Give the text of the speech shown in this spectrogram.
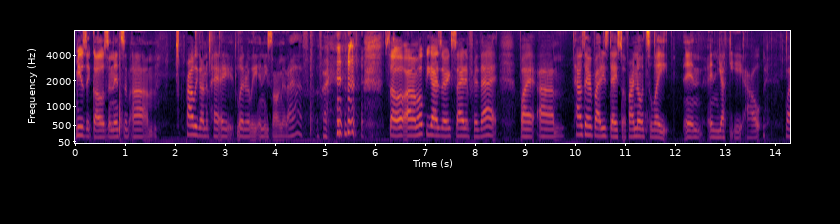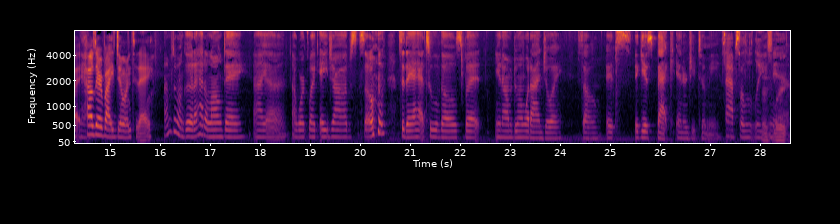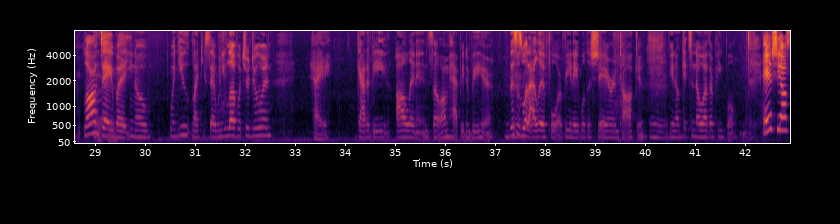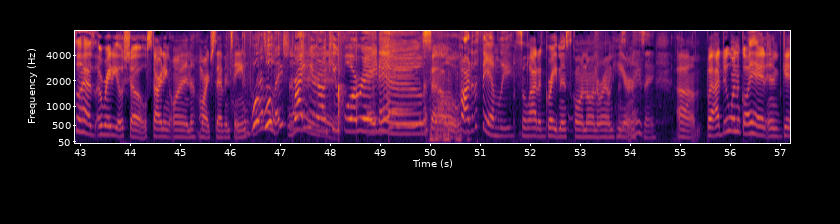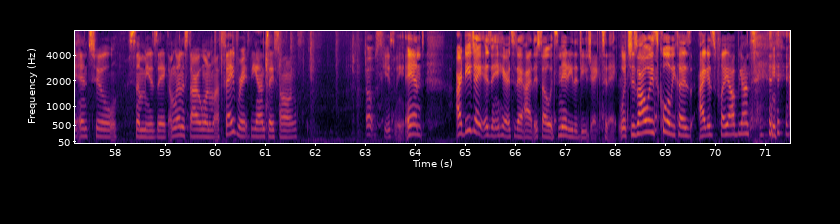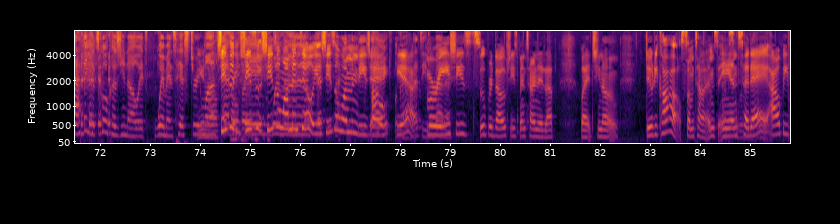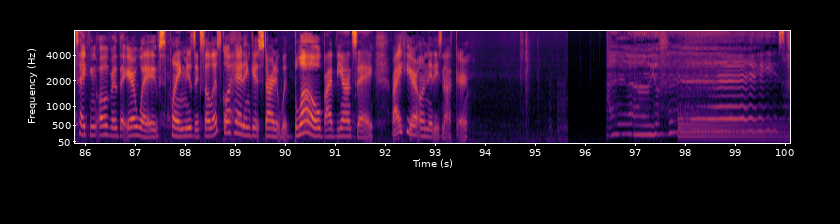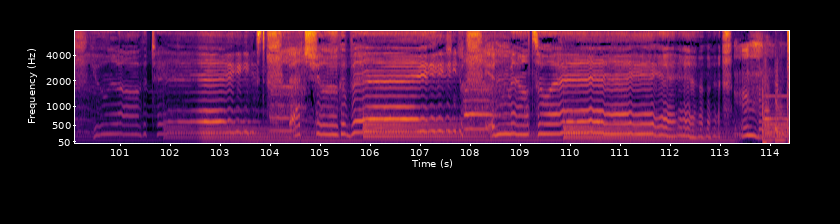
music goes, and it's um probably gonna play literally any song that I have of her. so I um, hope you guys are excited for that. But um, how's everybody's day so far? I know it's late and and yucky out. But how's everybody doing today? I'm doing good. I had a long day. I uh I worked like eight jobs, so today I had two of those. But you know, I'm doing what I enjoy, so it's it gives back energy to me. So, Absolutely. That's Yeah. lit. Long day, but you know, when you like you said, when you love what you're doing, hey, gotta be all in it. And so I'm happy to be here. This is what I live for: being able to share and talk, and you know, get to know other people. You know. And she also has a radio show starting on March 17th. Congratulations. Right here on Q4 Radio, So part of the family. it's a lot of greatness going on around That's here. amazing. Um, but I do want to go ahead and get into some music. I'm going to start with one of my favorite Beyonce songs. Oh, excuse me. And our DJ isn't here today either, so it's Nitty the DJ today, which is always cool because I get to play y'all Beyonce. I think it's cool because you know it's Women's History You know, Month. she's a she's a, she's a woman too. Yeah, That's she's a woman DJ. Oh, okay, yeah, that's even Marie, better. she's super dope. She's been turning it up, but you know, duty calls sometimes. And today I'll be taking over the airwaves playing music. So let's go ahead and get started with "Blow" by Beyonce right here on Nitty's Knocker. Love your face. You love the taste. That sugar, babe. It melts away. I mm.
